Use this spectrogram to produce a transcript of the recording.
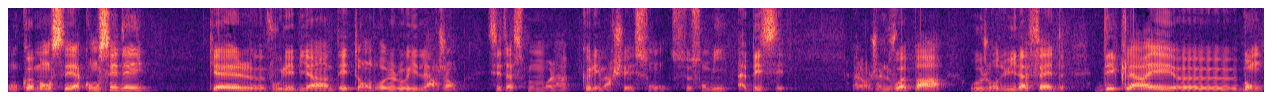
ont commencé à concéder qu'elles voulaient bien détendre le loyer de l'argent, c'est à ce moment-là que les marchés se sont mis à baisser. Alors je ne vois pas aujourd'hui la Fed déclarer, euh, bon,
